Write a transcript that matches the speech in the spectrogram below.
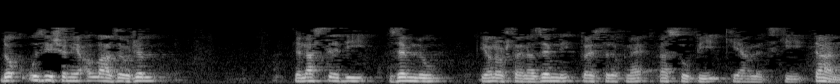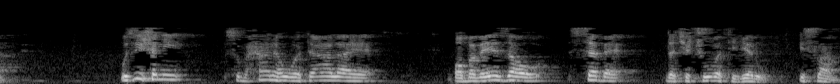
dok uzvišeni Allah za uđel ne nasledi zemlju i ono što je na zemlji, to jeste dok ne nastupi kijametski dan. Uzvišeni subhanahu wa ta'ala je obavezao sebe da će čuvati vjeru, islam.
